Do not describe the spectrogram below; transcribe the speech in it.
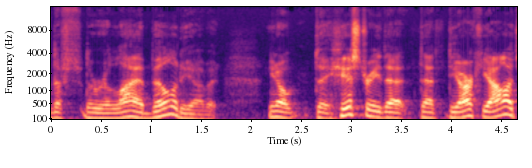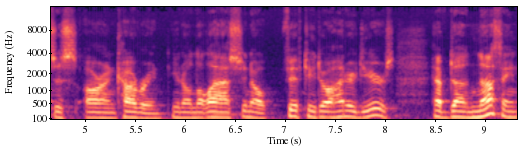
the the reliability of it. You know, the history that that the archaeologists are uncovering. You know, in the last you know 50 to 100 years, have done nothing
